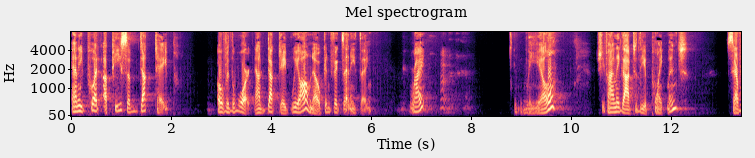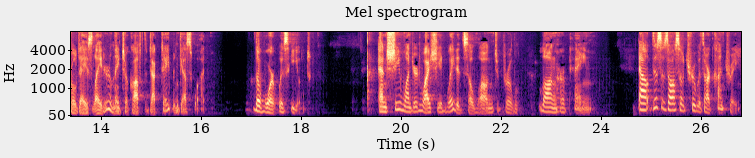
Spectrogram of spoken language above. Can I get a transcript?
and he put a piece of duct tape over the wart. Now, duct tape, we all know, can fix anything, right? Well, she finally got to the appointment several days later, and they took off the duct tape, and guess what? The wart was healed. And she wondered why she had waited so long to prolong her pain. Now, this is also true with our country.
